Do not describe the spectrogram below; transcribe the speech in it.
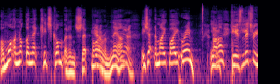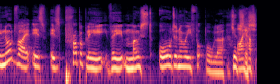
and what a knock on that kid's confidence, that Byram now. yeah. He's had to make way for him. You know? Um, he is literally Nordtveit is is probably the most ordinary footballer I have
